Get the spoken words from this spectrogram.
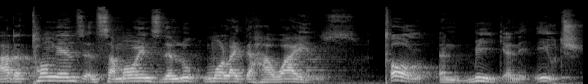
are the Tongans and Samoans. They look more like the Hawaiians, tall and big and huge.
